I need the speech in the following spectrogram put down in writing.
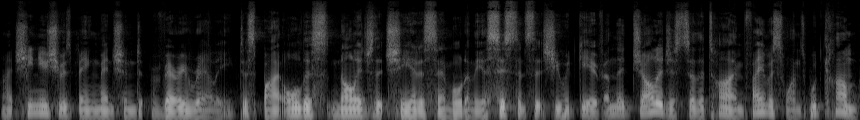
Right? She knew she was being mentioned very rarely, despite all this knowledge that she had assembled and the assistance that she would give. And the geologists of the time, famous ones, would come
